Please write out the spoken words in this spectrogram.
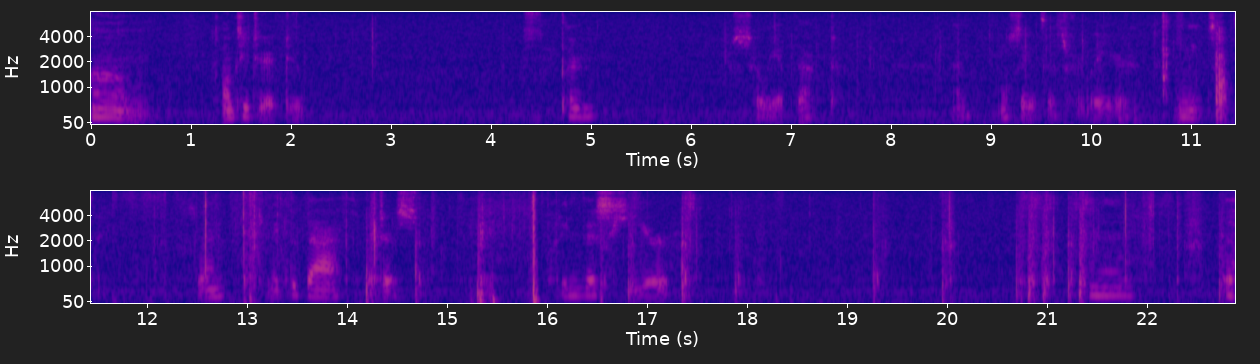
Um, I'll teach you how to do something. So we have that. And we'll save this for later. We'll need something. So then, to make the bath, just putting this here. And then, ugh,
